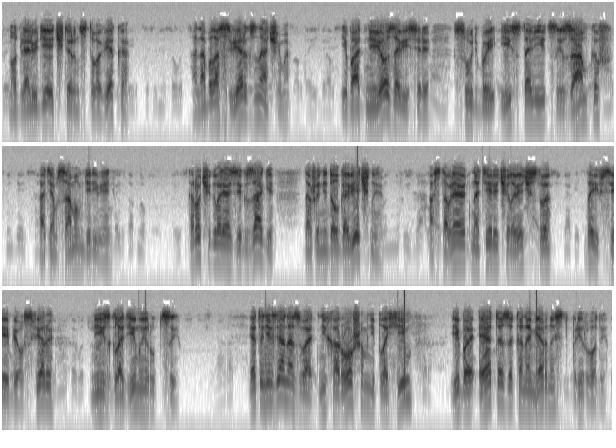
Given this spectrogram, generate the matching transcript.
но для людей XIV века она была сверхзначима, ибо от нее зависели судьбы и столиц, и замков, а тем самым деревень. Короче говоря, зигзаги, даже недолговечные, оставляют на теле человечества, да и всей биосферы, неизгладимые рубцы. Это нельзя назвать ни хорошим, ни плохим, ибо это закономерность природы.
